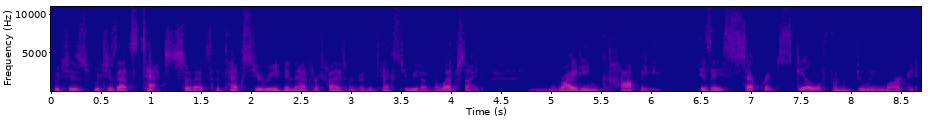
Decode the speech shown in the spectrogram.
which is which is that's text. So that's the text you read in an advertisement or the text you read on a website. Mm. writing copy is a separate skill from doing marketing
